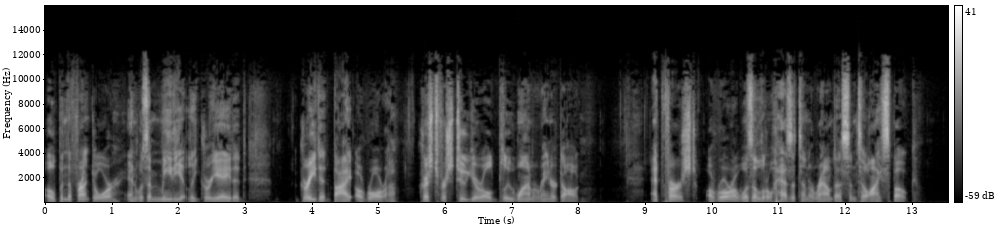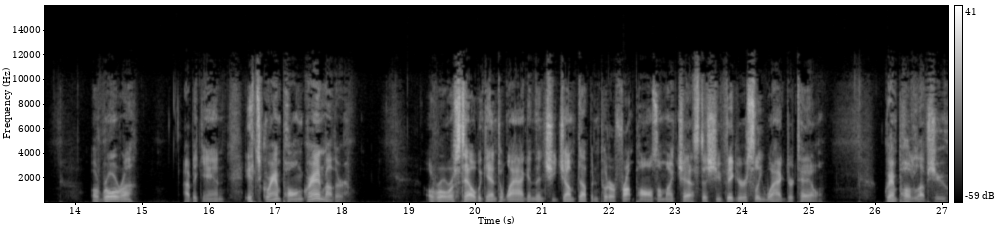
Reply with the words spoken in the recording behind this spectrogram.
opened the front door, and was immediately greeted, greeted by Aurora, Christopher's two year old blue Weimaraner dog. At first, Aurora was a little hesitant around us until I spoke. Aurora, I began, it's Grandpa and Grandmother. Aurora's tail began to wag, and then she jumped up and put her front paws on my chest as she vigorously wagged her tail. Grandpa loves you,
